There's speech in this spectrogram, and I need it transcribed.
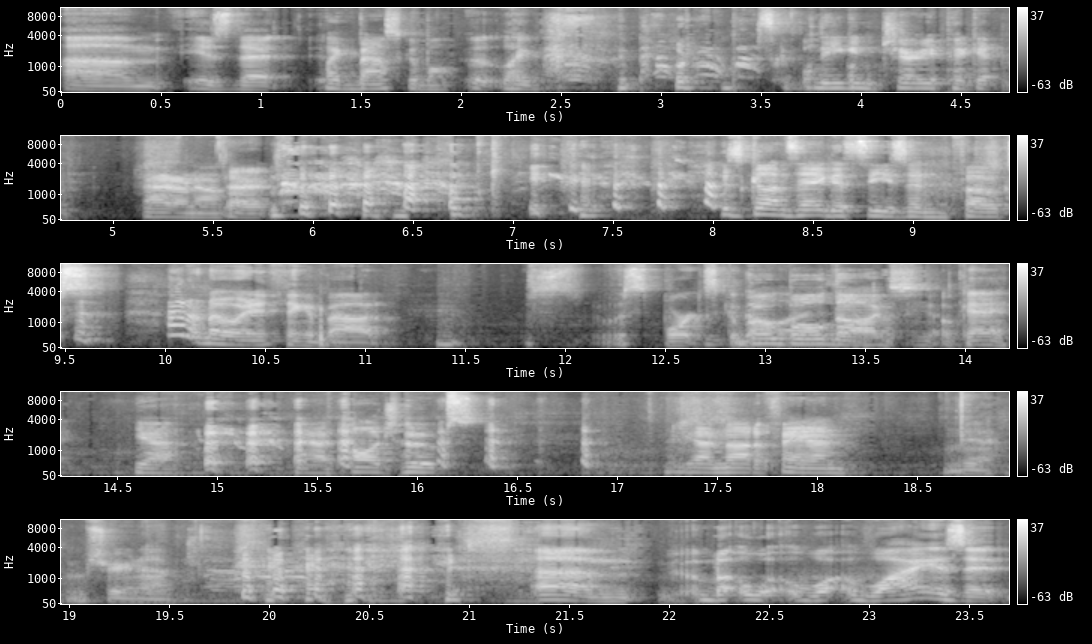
um, is that Like basketball, uh, like basketball. you can cherry pick it. I don't know. It's Gonzaga season, folks. I don't know anything about s- sports. Go Bulldogs. Okay. Yeah. yeah. College hoops. Yeah, I'm not a fan. Yeah, I'm sure you're not. um, but w- w- why is it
